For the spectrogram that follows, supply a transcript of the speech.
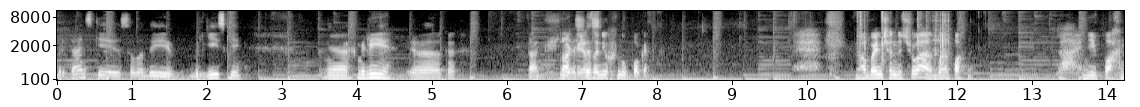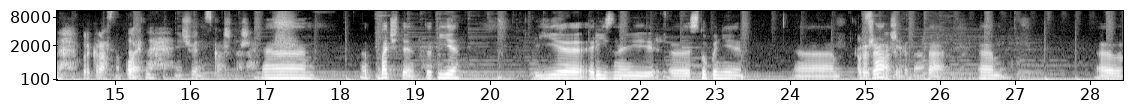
британські солоди, бельгійські. Хмелі? Так, Так, я, щас- занюхну поки. Ну, або я нічого не чуваю, або не пахне. А, ні, пахне, прекрасно пахне, нічого не скажеш навіть. Е, от бачите, тут є, є різні е, ступені е, прожарки. Обсмажка, так? Так. Ем, е,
